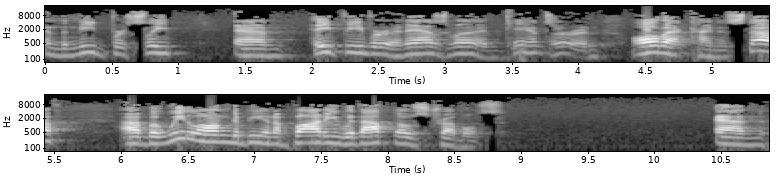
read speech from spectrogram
and the need for sleep and hay fever and asthma and cancer and all that kind of stuff. Uh, but we long to be in a body without those troubles and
